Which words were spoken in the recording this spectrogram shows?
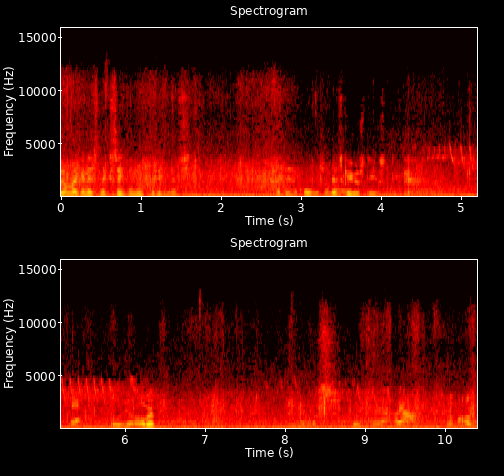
men man kan næsten ikke se det nu, fordi at, at det har grå, så den skal justeres en del. Ja. Både heroppe. Det kan også. Det er meget højere.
